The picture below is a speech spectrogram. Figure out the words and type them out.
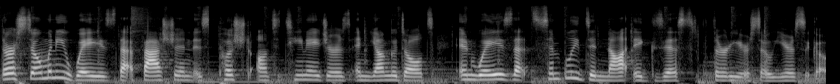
there are so many ways that fashion is pushed onto teenagers and young adults in ways that simply did not exist 30 or so years ago.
